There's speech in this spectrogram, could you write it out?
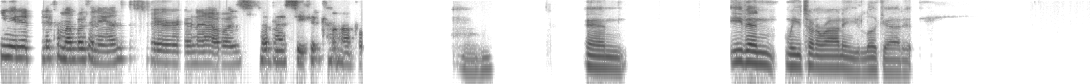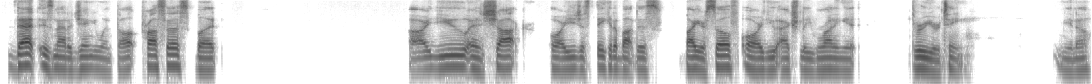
he needed to come up with an answer, and that was the best he could come up with. Mm-hmm. And even when you turn around and you look at it, that is not a genuine thought process, but are you in shock or are you just thinking about this by yourself or are you actually running it through your team? You know?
